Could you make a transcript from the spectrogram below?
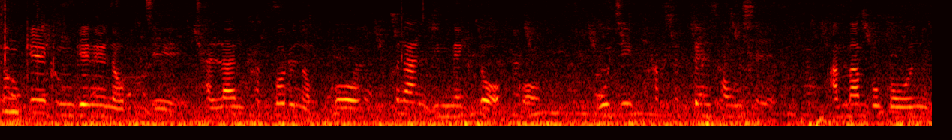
숨길 금괴는 없지 잘난 학벌은 없고 흔한 인맥도 없고 오직 학습된 성실 앞만 보고 온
